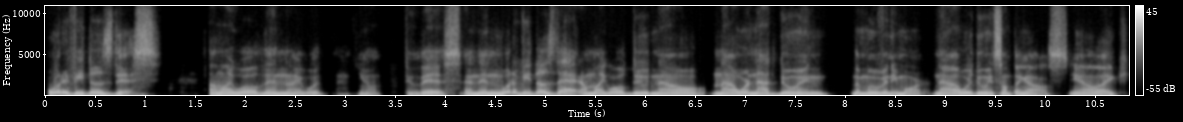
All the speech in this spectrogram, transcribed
what if he does this i'm like well then i would you know do this. And then what if he does that? I'm like well dude now now we're not doing the move anymore. Now we're doing something else you know like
